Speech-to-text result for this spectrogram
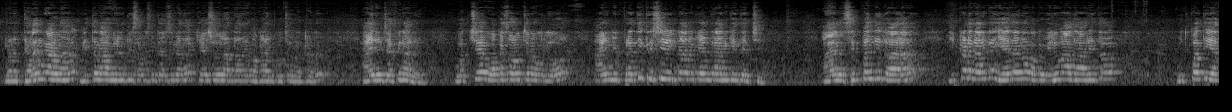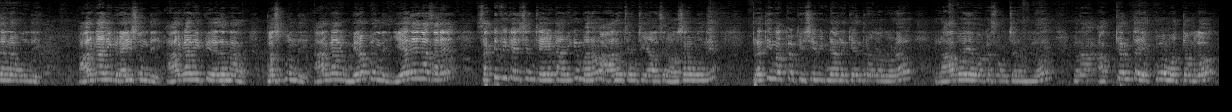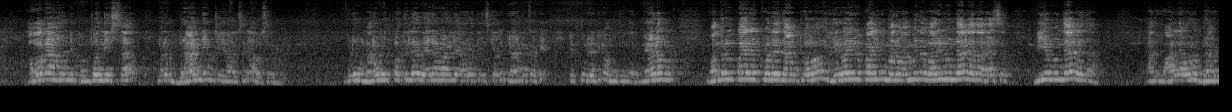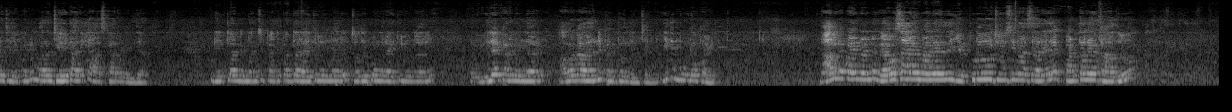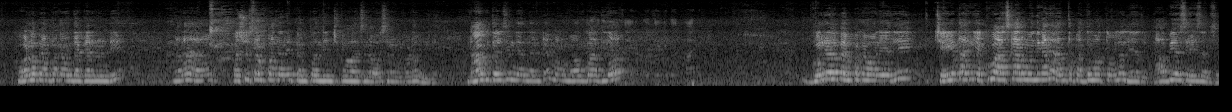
మన తెలంగాణ విత్తనాభివృద్ధి సంస్థ తెలుసు కదా కేశవులు అన్నారని ఒక ఆయన కూర్చొని ఉంటాడు. ఆయన చెప్పినా నేను వచ్చే ఒక సంవత్సరంలో ఆయన్ని ప్రతి కృషి విజ్ఞాన కేంద్రానికి తెచ్చి ఆయన సిబ్బంది ద్వారా ఇక్కడ కనుక ఏదైనా ఒక విలువాధారిత ఉత్పత్తి ఏదైనా ఉంది ఆర్గానిక్ రైస్ ఉంది ఆర్గానిక్ ఏదైనా పసుపు ఉంది ఆర్గానిక్ మిరప ఉంది ఏదైనా సరే సర్టిఫికేషన్ చేయటానికి మనం ఆలోచన చేయాల్సిన అవసరం ఉంది. ప్రతి ఒక్క కృషి విజ్ఞాన కేంద్రంలో కూడా రాబోయే ఒక సంవత్సరంలో మన అత్యంత ఎక్కువ మొత్తంలో అవగాహనని పెంపొందిస్తా మనం బ్రాండింగ్ చేయాల్సిన అవసరం ఉంది. ఇప్పుడు మన ఉత్పత్తిలో వేరే వాళ్ళు ఎవరో తీసుకెళ్ళి బ్రాండ్ తోటి ఎక్కువ రేటుకి అమ్ముతున్నారు. మేడం వంద రూపాయలు ఎక్కువనే దాంట్లో ఇరవై రూపాయలకి మనం అమ్మిన వరి ఉందా లేదా? రసం బియ్యం ఉందా లేదా? అది వాళ్ళెవరో బ్రాండ్ చేయకుండా మనం చేయటానికి ఆస్కారం ఉందా. ఇప్పుడు ఇట్లాంటి మంచి పెద్ద పెద్ద రైతులు ఉన్నారు చదువుకున్న రైతులు ఉన్నారు విలేకరులు ఉన్నారు అవగాహనని పెంపొందించండి. ఇది మూడో పాయింట్ నాలుగో పాయింట్ అంటే వ్యవసాయం అనేది ఎప్పుడూ చూసినా సరే పంటలే కాదు. కోళ్ళ పెంపకం దగ్గర నుండి మన పశు సంపదని పెంపొందించుకోవాల్సిన అవసరం కూడా ఉంది. నాకు తెలిసింది ఏంటంటే మన మహబాద్లో గొర్రెల పెంపకం అనేది చేయటానికి ఎక్కువ ఆస్కారం ఉంది కానీ అంత పెద్ద మొత్తంలో లేదు. ఆబ్వియస్ రీజన్స్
